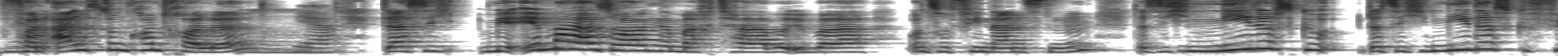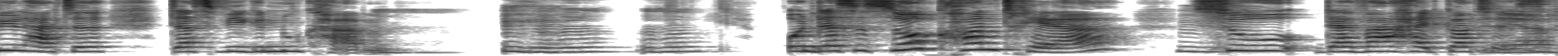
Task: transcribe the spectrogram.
von Angst und Kontrolle, Ja. dass ich mir immer Sorgen gemacht habe über unsere Finanzen, dass ich nie das, dass ich nie das Gefühl hatte, dass wir genug haben. Mhm. Mhm. Und das ist so konträr zu der Wahrheit Gottes. Ja.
